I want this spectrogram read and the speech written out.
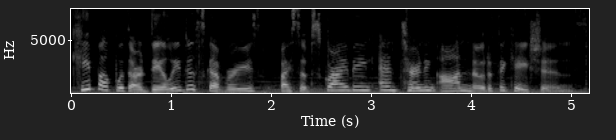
Keep up with our daily discoveries by subscribing and turning on notifications.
